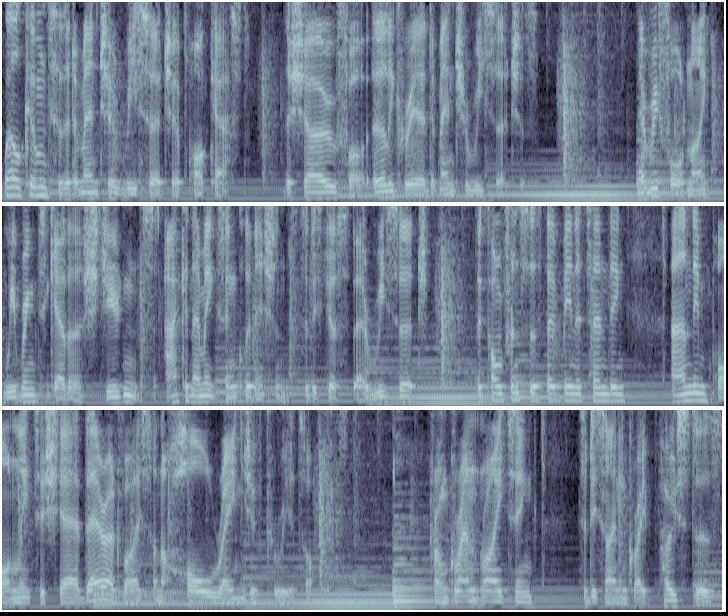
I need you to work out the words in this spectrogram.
Welcome to the Dementia Researcher Podcast, the show for early career dementia researchers. Every fortnight, we bring together students, academics, and clinicians to discuss their research, the conferences they've been attending, and importantly, to share their advice on a whole range of career topics. From grant writing to designing great posters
